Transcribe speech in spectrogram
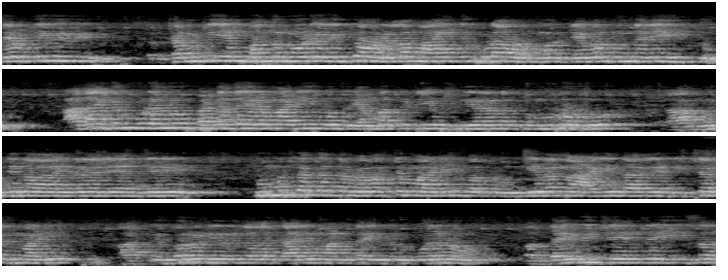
ಸೇಫ್ಟಿ ಕಮಿಟಿ ಏನು ಬಂದು ನೋಡಿ ಹೋಗಿತ್ತು ಅವರೆಲ್ಲ ಮಾಹಿತಿ ಕೂಡ ಅವ್ರ ಟೇಬಲ್ ಮುಂದೆನೇ ಇತ್ತು. ಆದಾಗ್ಯೂ ಕೂಡ ಬಡ್ಡಧೈರ್ಯ ಮಾಡಿ ಒಂದು ಎಂಬತ್ತು ಟಿ ಎಂ ನೀರನ್ನು ತುಂಬಬಹುದು ಆ, ಮುಂದಿನ ಇದರಲ್ಲಿ ಅಂತೇಳಿ ತುಂಬತಕ್ಕಂಥ ವ್ಯವಸ್ಥೆ ಮಾಡಿ ಮತ್ತು ನೀರನ್ನು ಆಗಿಂದಾಗಲೇ ಡಿಸ್ಚಾರ್ಜ್ ಮಾಡಿ, ಆ ಬರೋ ನೀರನ್ನೆಲ್ಲ ಖಾಲಿ ಮಾಡ್ತಾ ಇದ್ರು ಕೂಡ ದೈವಿಚ್ಛೆಯಂತೆ ಈ ಸಲ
